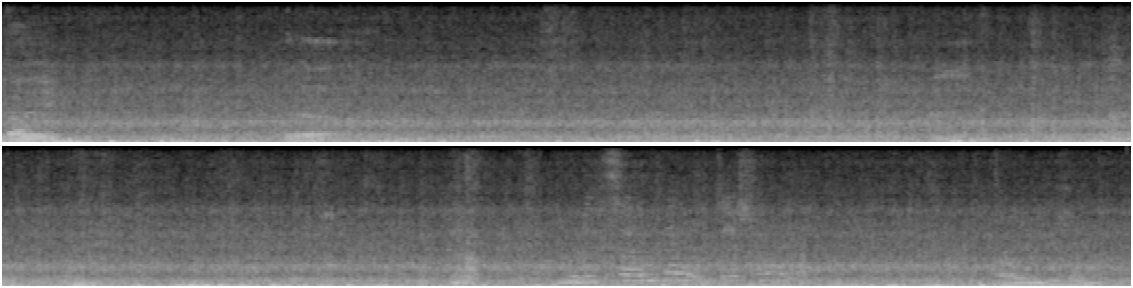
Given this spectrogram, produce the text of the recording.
Italy. Yeah. What example? Just one. I will do some.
